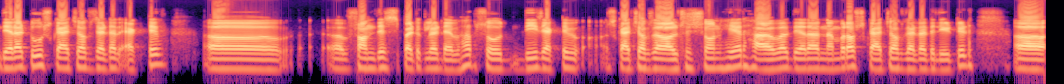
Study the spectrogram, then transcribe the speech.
there are two Scratch Orgs that are active uh, uh, from this particular dev hub. So these active Scratch Orgs are also shown here. However, there are a number of Scratch Orgs that are deleted uh,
